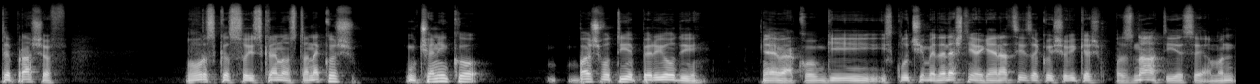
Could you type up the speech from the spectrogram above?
те прашав во врска со искреноста. Некош ученико баш во тие периоди, еве, ако ги исклучиме денешниве генерации за кои што викаш, па знаат тие се, ама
